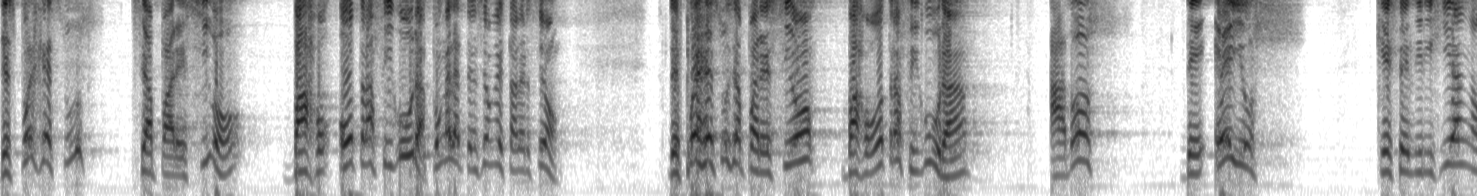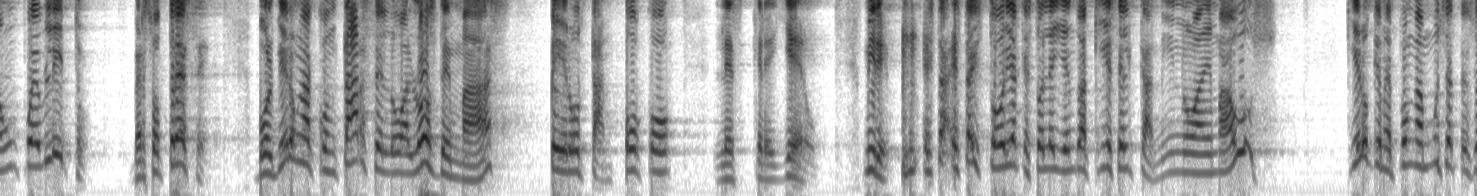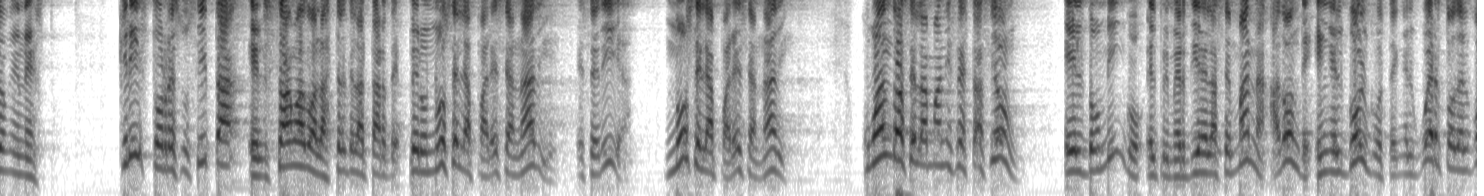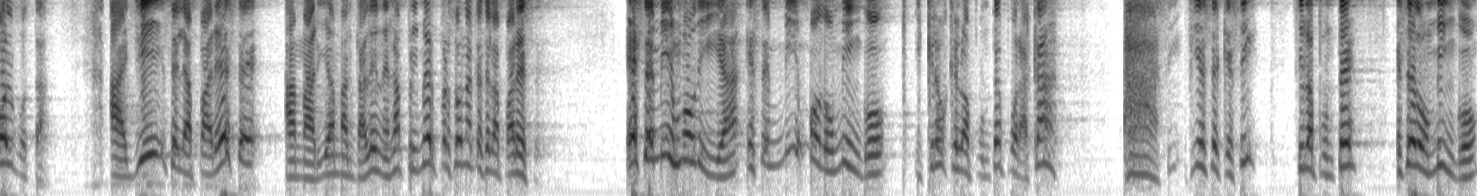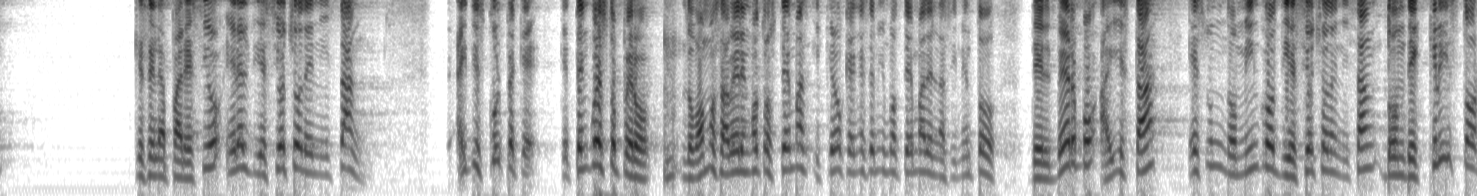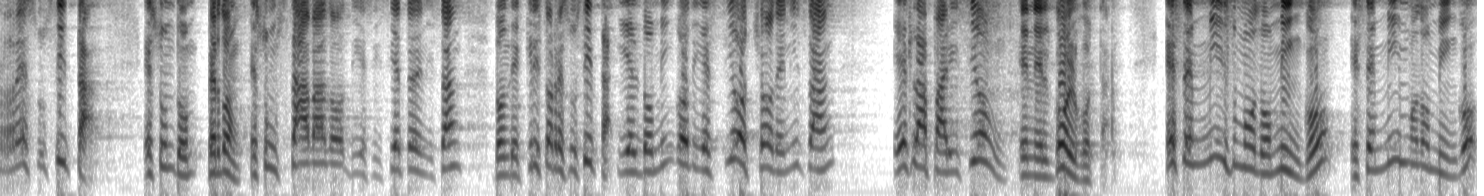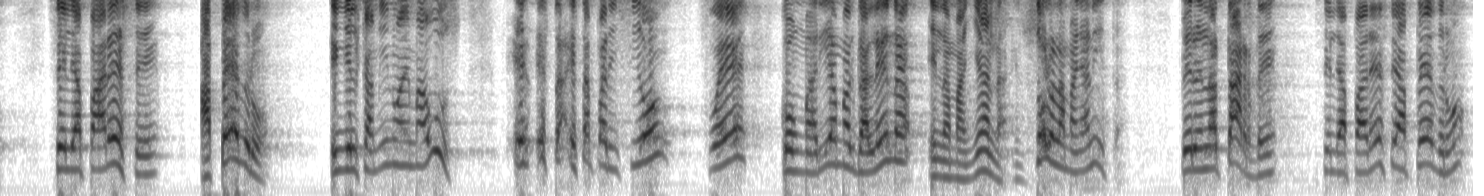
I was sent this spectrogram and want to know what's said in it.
Después Jesús se apareció bajo otra figura. Póngale atención a esta versión. Después Jesús se apareció bajo otra figura a dos de ellos que se dirigían a un pueblito. Verso 13. Volvieron a contárselo a los demás, pero tampoco les creyeron. Mire, esta, esta historia que estoy leyendo aquí es el camino a Emaús. Quiero que me pongan mucha atención en esto. Cristo resucita el sábado a las 3 de la tarde, pero no se le aparece a nadie ese día. No se le aparece a nadie. ¿Cuándo hace la manifestación? El domingo, el primer día de la semana. ¿A dónde? En el Gólgota, en el huerto del Gólgota. Allí se le aparece a María Magdalena. Es la primera persona que se le aparece. Ese mismo día, ese mismo domingo, y creo que lo apunté por acá. Ah, sí, fíjese que sí, sí lo apunté. Ese domingo que se le apareció era el 18 de Nisan. Ay, disculpe que, tengo esto, pero lo vamos a ver en otros temas y creo que en ese mismo tema del nacimiento del verbo, ahí está, es un domingo 18 de Nisan donde Cristo resucita. Es un, perdón, es un sábado 17 de Nisan donde Cristo resucita. Y el domingo 18 de Nisan es la aparición en el Gólgota. Ese mismo domingo, ese mismo domingo, se le aparece a Pedro en el camino a Emaús. Esta, esta aparición fue con María Magdalena en la mañana, en solo la mañanita. Pero en la tarde se le aparece a Pedro.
